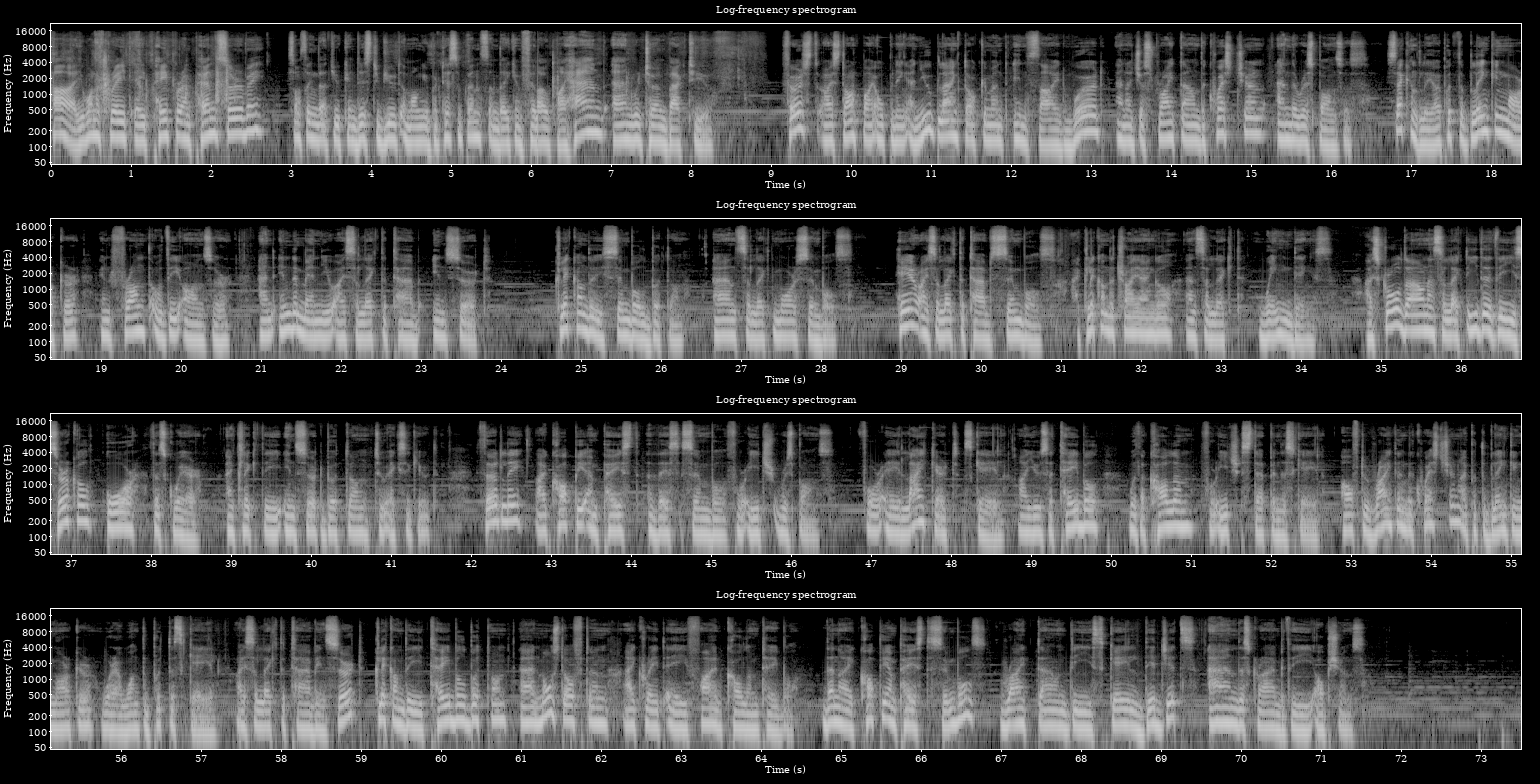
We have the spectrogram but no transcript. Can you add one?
Hi, you want to create a paper and pen survey? Something that you can distribute among your participants and they can fill out by hand and return back to you. First, I start by opening a new blank document inside Word and I just write down the question and the responses. Secondly, I put the blinking marker in front of the answer and in the menu I select the tab Insert. Click on the symbol button and select More symbols. Here I select the tab Symbols. I click on the triangle and select Wingdings. I scroll down and select either the circle or the square and click the Insert button to execute. Thirdly, I copy and paste this symbol for each response. For a Likert scale, I use a table with a column for each step in the scale. After writing the question, I put the blinking marker where I want to put the scale. I select the tab Insert, click on the Table button, and most often I create a five column table. Then I copy and paste symbols, write down the scale digits and describe the options.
